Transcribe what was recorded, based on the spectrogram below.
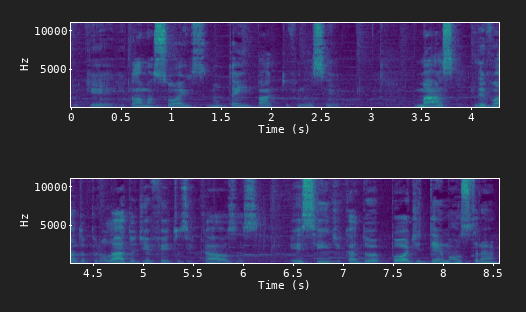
porque reclamações não têm impacto financeiro. Mas, levando para o lado de efeitos e causas, esse indicador pode demonstrar,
